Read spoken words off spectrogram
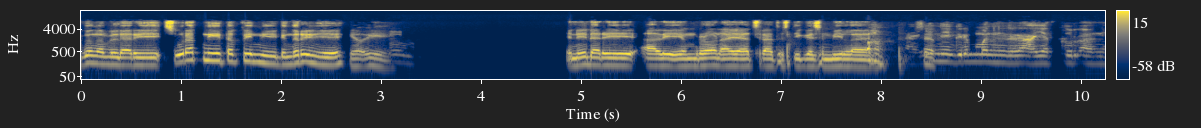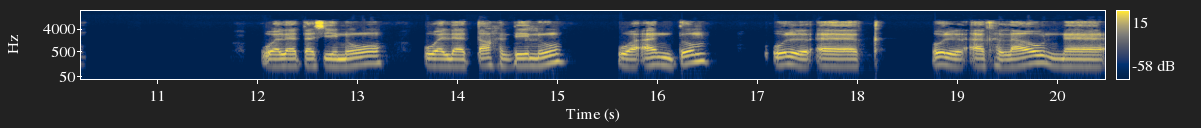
Gue ngambil dari surat nih, tapi nih, dengerin ya. yoi Ini dari Ali Imran ayat 139. Nah, Set. ini dari ayat Quran nih. Wala tasinu, wala tahdinu, wa antum ul ak ul akhlauna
